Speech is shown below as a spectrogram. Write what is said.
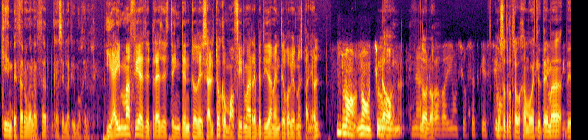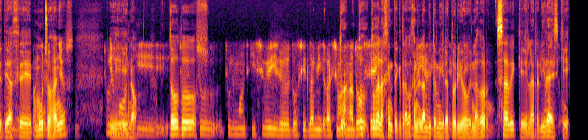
que empezaron a lanzar gases lacrimógenos. ¿Y hay mafias detrás de este intento de salto, como afirma repetidamente el gobierno español? No, no, no, no, no. Nosotros trabajamos este tema desde hace muchos años y no. Todos, toda la gente que trabaja en el ámbito migratorio en Nador sabe que la realidad es que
